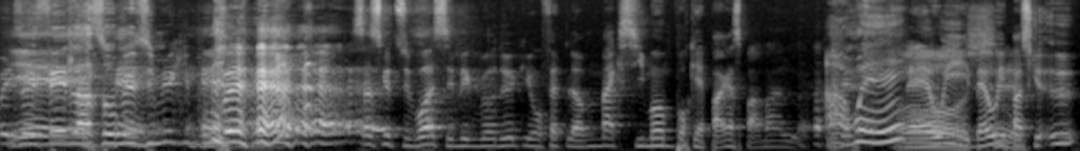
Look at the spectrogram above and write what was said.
Ils ont essayé de la sauver du mieux qu'ils pouvaient. ça, ce que tu vois, c'est Big Brother qui ont fait leur maximum pour qu'elle paraisse pas mal. là. Ah ouais? Ben Oh, oui, ben oui, parce que eux,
